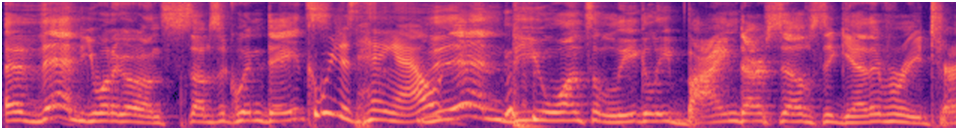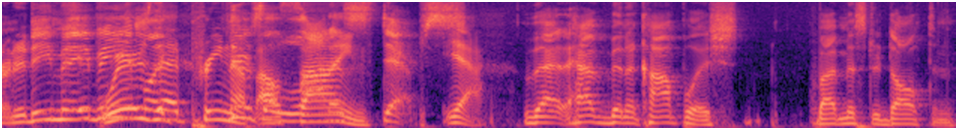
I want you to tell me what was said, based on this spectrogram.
And then you want to go on subsequent dates. Could we just hang out? Then do you want to legally bind ourselves together for eternity? Maybe. Where's Like, that prenup? There's a I'll lot sign. of steps. Yeah. That have been accomplished by Mr. Dalton.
